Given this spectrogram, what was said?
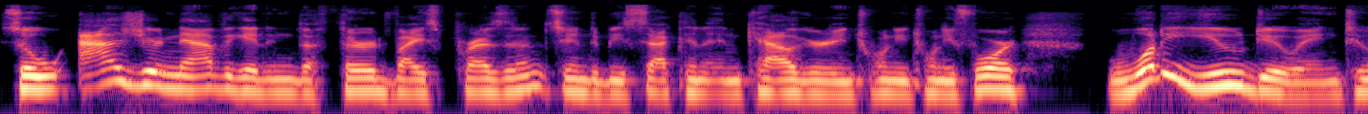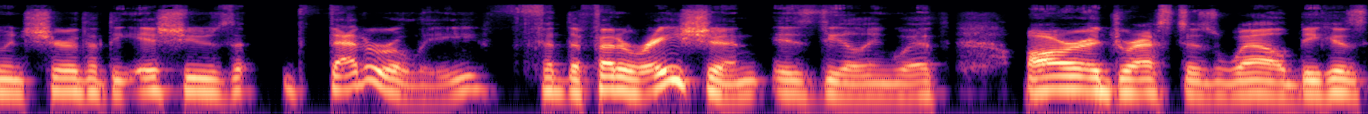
So, as you're navigating the third vice president, soon to be second in Calgary in 2024, what are you doing to ensure that the issues federally the federation is dealing with are addressed as well because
